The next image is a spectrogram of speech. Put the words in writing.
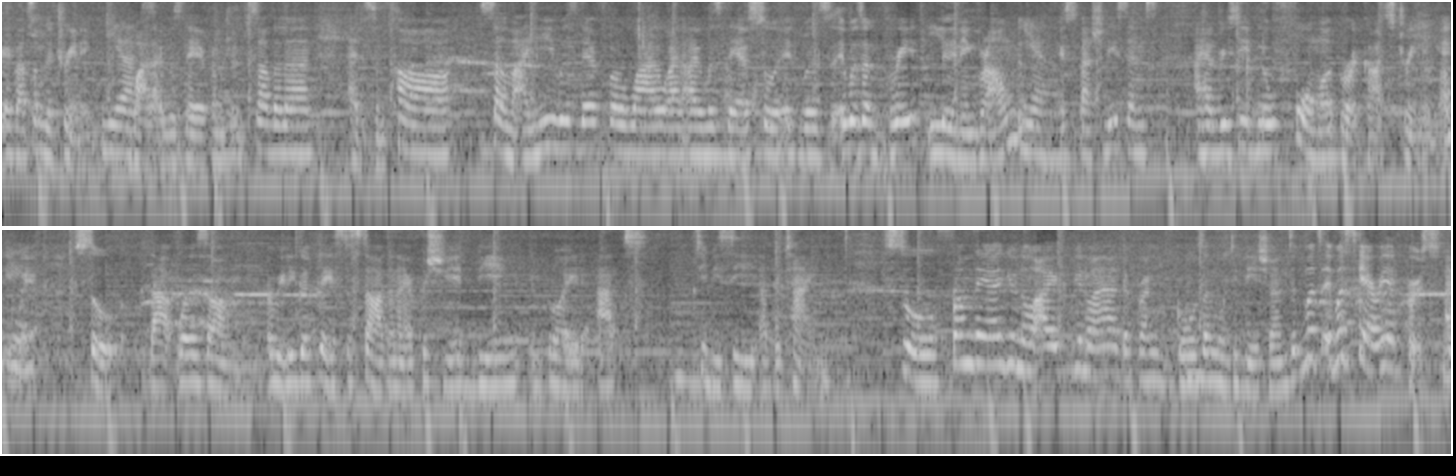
I got some good training Mm-hmm. Yes. while I was there from Jim Sutherland Edison Carr Selma Ayi was there for a while while I was there so it was it was a great learning ground Yeah. especially since I had received no formal broadcast training anywhere so that was um, a really good place to start and I appreciate being employed at TBC at the time so from there you know i you know i had different goals and motivations. It was it was scary at first. I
